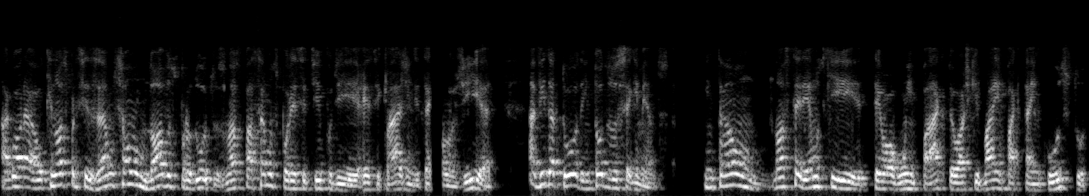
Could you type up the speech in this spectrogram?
Agora, o que nós precisamos são novos produtos. Nós passamos por esse tipo de reciclagem de tecnologia a vida toda, em todos os segmentos. Então, nós teremos que ter algum impacto, eu acho que vai impactar em custo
